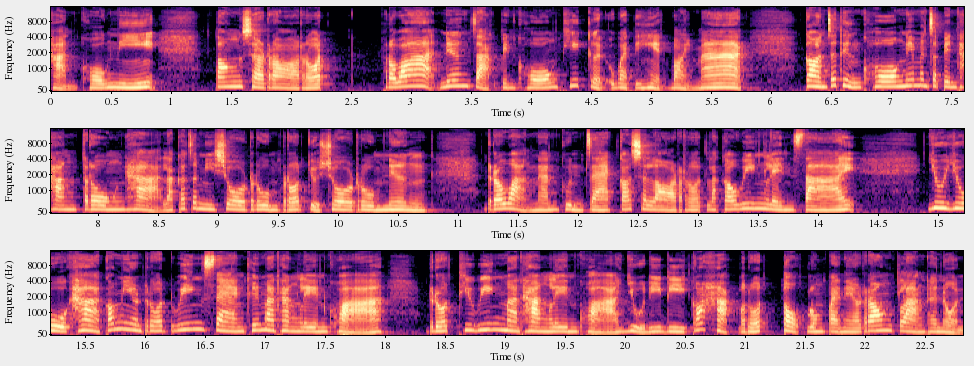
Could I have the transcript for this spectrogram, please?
ผ่านโค้งนี้ ต้องชะลอรถ เพราะว่าเนื่องจากเป็นโค้งที่เกิดอุบัติเหตุบ่อยมาก ก่อนจะถึงโค้งนี่มันจะเป็นทางตรงค่ะ แล้วก็จะมีโชว์รูมรถอยู่โชว์รูมหนึ่ง ระหว่างนั้นคุณแจ็คก็ชะลอรถแล้วก็วิ่งเลนซ้าย อยู่ๆค่ะ ก็มีรถวิ่งแซงขึ้นมาทางเลนขวา รถที่วิ่งมาทางเลนขวาอยู่ดีๆ ก็หักรถตกลงไปในร่องกลางถนน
